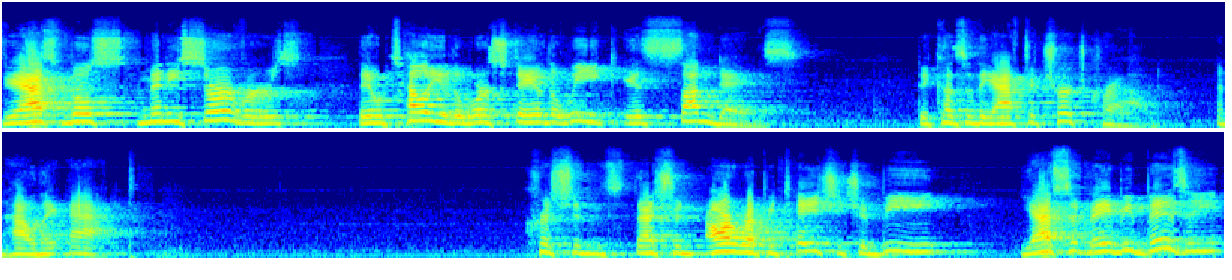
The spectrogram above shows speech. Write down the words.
If you ask most many servers, they will tell you the worst day of the week is Sundays because of the after church crowd and how they act. Christians, that should our reputation should be Yes, it may be busy,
